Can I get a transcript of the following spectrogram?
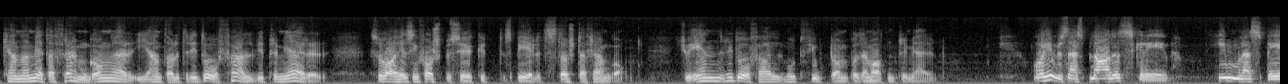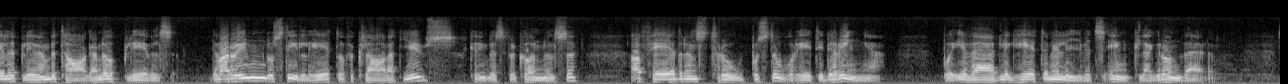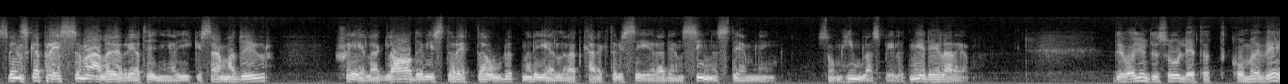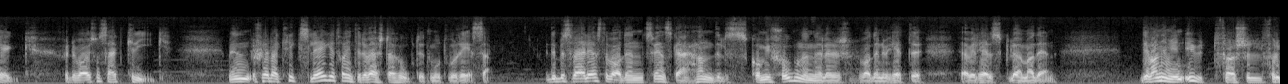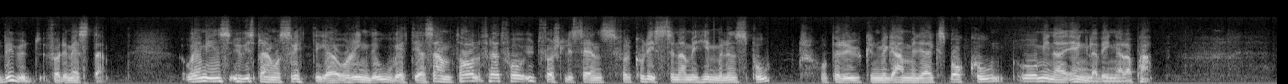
Kan man mäta framgångar i antalet ridåfall vid premiärer så var Helsingforsbesöket spelets största framgång. 21 ridåfall mot 14 på Dramatenpremiären. Och Huvudstadsbladet skrev Himlaspelet blev en betagande upplevelse. Det var rymd och stillhet och förklarat ljus kring dess förkunnelse av fädrens tro på storhet i det ringa, på evärdligheten i livets enkla grundvärden. Svenska pressen och alla övriga tidningar gick i samma dur. Själaglad är visst det rätta ordet när det gäller att karaktärisera den sinnesstämning som himlaspelet meddelar en. Det var ju inte så lätt att komma iväg, för det var ju som sagt krig. Men själva krigsläget var inte det värsta hotet mot vår resa. Det besvärligaste var den svenska handelskommissionen, eller vad det nu hette. Jag vill helst glömma den. Det var nämligen utförselförbud för det mesta. Och jag minns hur vi sprang oss svettiga och ringde ovettiga samtal för att få utförslicens för kulisserna med himmelens port och peruken med gammeljärks bockhorn och mina änglavingar av papp.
